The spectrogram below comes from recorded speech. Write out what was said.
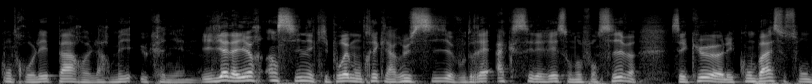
contrôlée par l'armée ukrainienne. Il y a d'ailleurs un signe qui pourrait montrer que la Russie voudrait accélérer son offensive, c'est que les combats se sont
